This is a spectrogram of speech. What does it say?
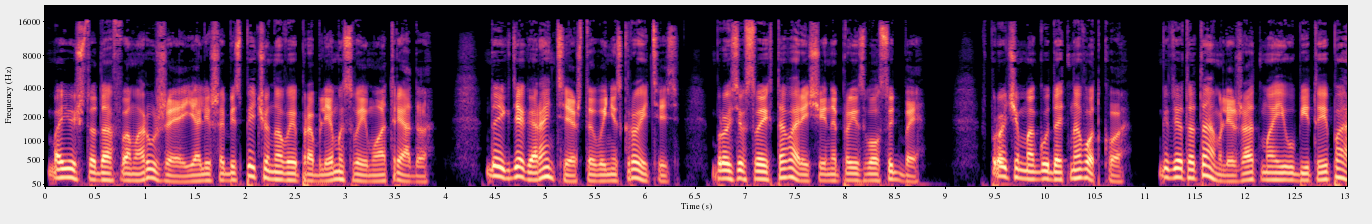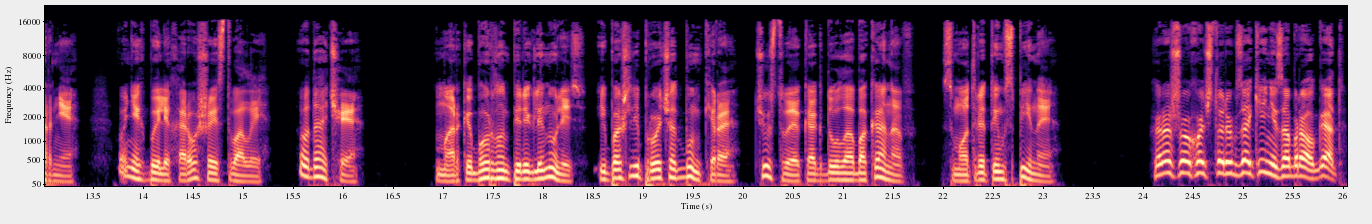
Боюсь, что дав вам оружие, я лишь обеспечу новые проблемы своему отряду. Да и где гарантия, что вы не скроетесь, бросив своих товарищей на произвол судьбы? Впрочем, могу дать наводку. Где-то там лежат мои убитые парни. У них были хорошие стволы. Удачи. Марк и Борланд переглянулись и пошли прочь от бункера, чувствуя, как дуло абаканов смотрят им в спины. «Хорошо, хоть что рюкзаки не забрал, гад»,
